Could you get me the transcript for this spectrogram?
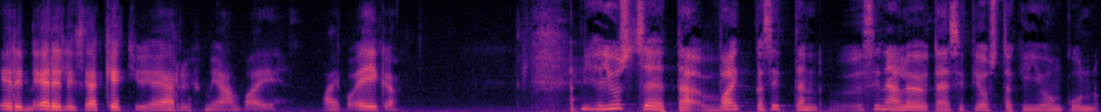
eri, erillisiä ketjuja ja ryhmiä vai vaiko eikö? Ja just se, että vaikka sitten sinä löytäisit jostakin jonkun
